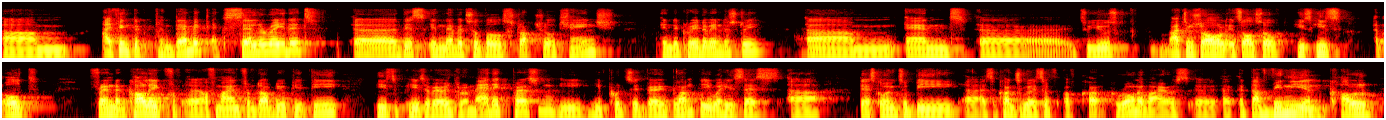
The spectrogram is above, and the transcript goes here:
Um, I think the pandemic accelerated uh, this inevitable structural change in the creative industry. Um, and uh, to use Martin Sorrell, it's also, he's, he's an old friend and colleague uh, of mine from WPP. He's, he's a very dramatic person. He, he puts it very bluntly where he says uh, there's going to be, uh, as a consequence of, of coronavirus, uh, a Darwinian cull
